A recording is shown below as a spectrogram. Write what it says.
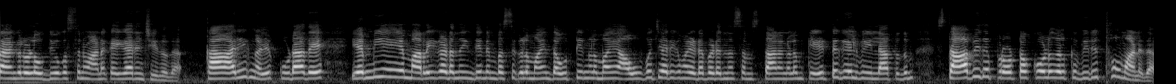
റാങ്കിലുള്ള ഉദ്യോഗസ്ഥനുമാണ് കൈകാര്യം ചെയ്തത്. കാര്യങ്ങൾ കൂടാതെ എം ഇ എയെ മറികടന്ന് ഇന്ത്യൻ എംബസികളുമായും ദൗത്യങ്ങളുമായും ഔപചാരികമായി ഇടപെടുന്ന സംസ്ഥാനങ്ങളും കേട്ടുകേൾവിയില്ലാത്തതും സ്ഥാപിത പ്രോട്ടോക്കോളുകൾക്ക് വിരുദ്ധവുമാണിത്.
